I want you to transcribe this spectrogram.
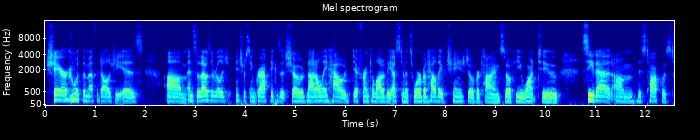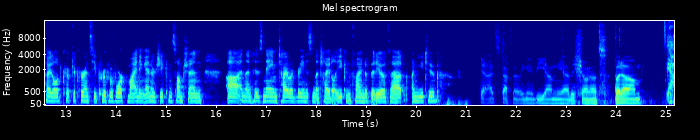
share what the methodology is. Um, and so that was a really interesting graph because it showed not only how different a lot of the estimates were, but how they've changed over time. So if you want to see that, um, his talk was titled Cryptocurrency Proof of Work Mining Energy Consumption. Uh, and then his name, Tyler Bain, is in the title. You can find a video of that on YouTube. Yeah, it's definitely going to be on the uh, the show notes. But um, yeah,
